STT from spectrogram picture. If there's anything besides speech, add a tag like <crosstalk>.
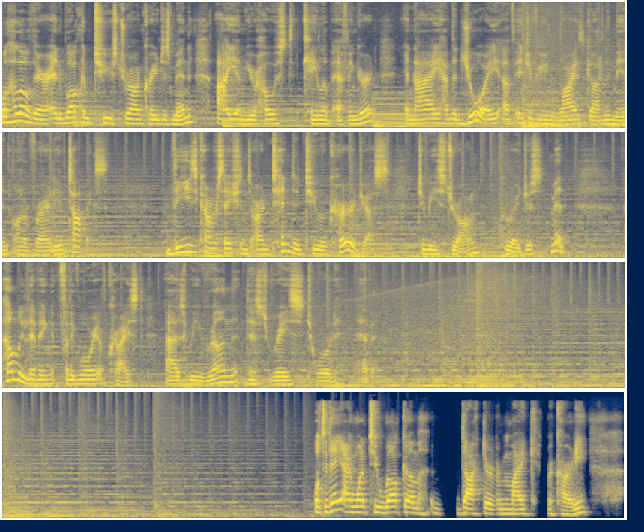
Well, hello there, and welcome to Strong Courageous Men. I am your host, Caleb Effinger, and I have the joy of interviewing wise, godly men on a variety of topics. These conversations are intended to encourage us to be strong, courageous men, humbly living for the glory of Christ as we run this race toward heaven. Well, today I want to welcome Dr. Mike Riccardi.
